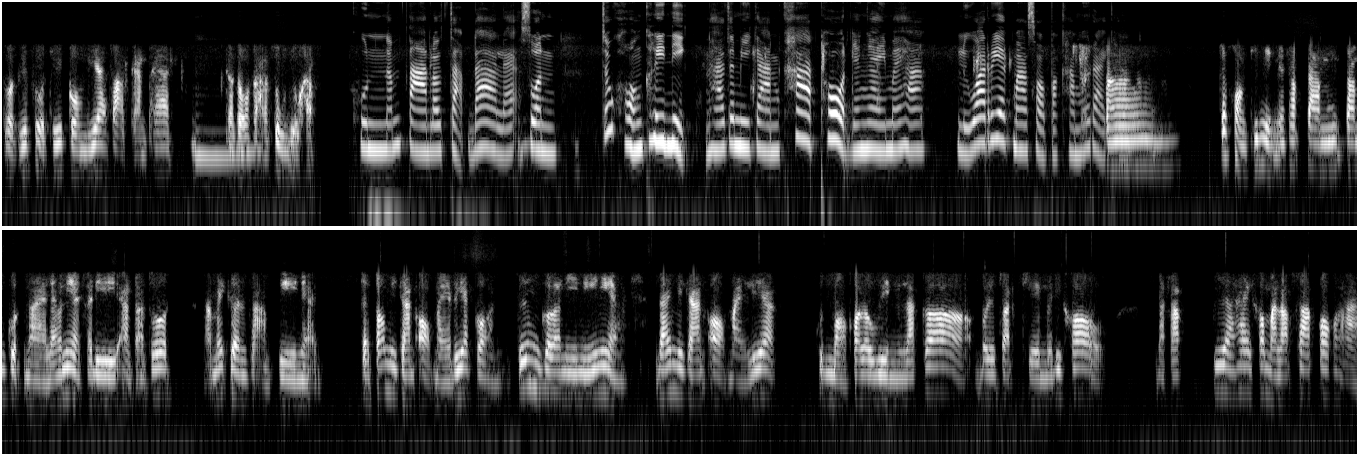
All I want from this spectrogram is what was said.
ตรวจพิสูจน์ที่กรมวิทยาศาสตร์การแพทย์อืมกระทรวงสาธารณสุขอยู่ครับ คุณน้ำตาลเราจับได้แล้วส่วน เจ้าของคลินิกนะคะ จะมีการคาดโทษยังไงไหมคะ หรือว่าเรียกมาสอบปากคำเมื่อไหร่คะเจ้าของคลินิกนะครับ ตามตามกฎหมายแล้วเนี่ย คดีอัตราโทษไม่เกินสามปีเนี่ย จะต้องมีการออกหมายเรียกก่อน ซึ่งกรณีนี้เนี่ย ได้มีการออกหมายเรียก คุณหมอกรวิน แล้วก็บริษัทเคมเมดิคอลนะครับ เพื่อให้เข้ามารับทราบข้อกล่าวหา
